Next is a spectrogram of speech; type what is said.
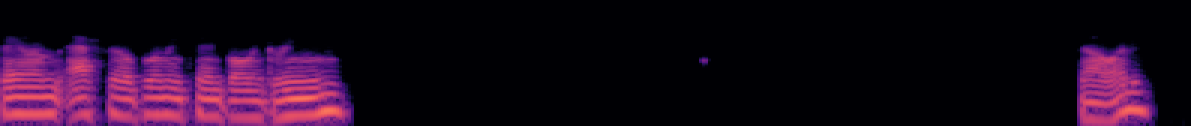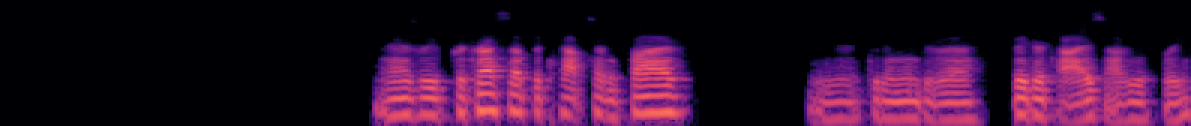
Salem, Asheville, Bloomington, Bowling Green. Solid. As we progress up the top 75, we're getting into the bigger ties, obviously.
